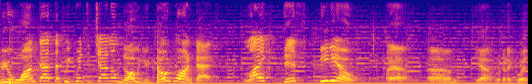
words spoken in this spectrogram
Do you want that, that we quit the channel? No, you don't want that. Like this video. Oh yeah, um, yeah, we're gonna quit.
